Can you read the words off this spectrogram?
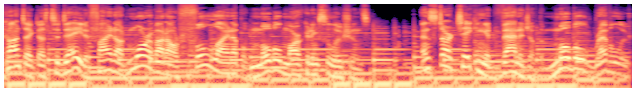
Contact us today to find out more about our full lineup of mobile marketing solutions and start taking advantage of the mobile revolution.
